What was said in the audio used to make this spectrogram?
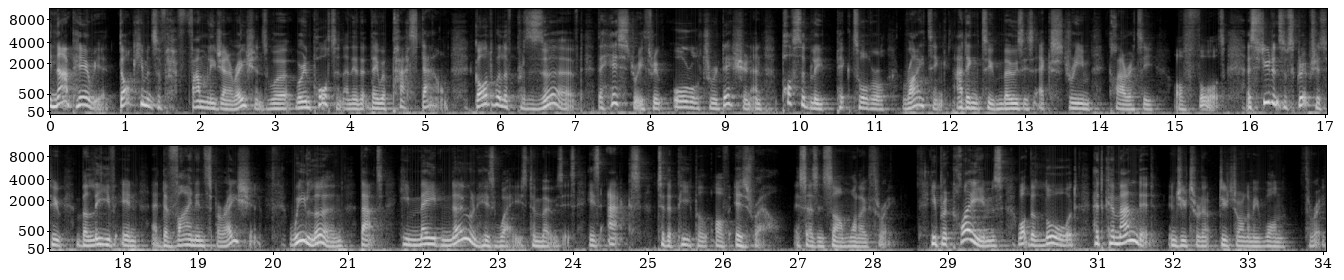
In that period, documents of family generations were, were important and they, they were passed down. God will have preserved the history through oral tradition and possibly pictorial writing, adding to Moses' extreme clarity of thought. As students of scriptures who believe in divine inspiration, we learn that he made known his ways to Moses, his acts to the people of Israel. It says in Psalm 103. He proclaims what the Lord had commanded in Deuteronomy 1 3.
